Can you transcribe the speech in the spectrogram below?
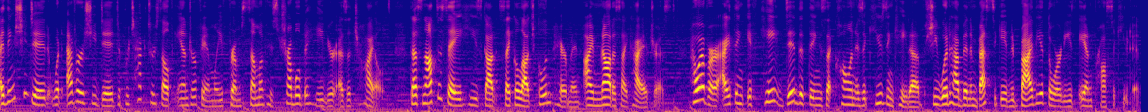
I think she did whatever she did to protect herself and her family from some of his troubled behavior as a child. That's not to say he's got psychological impairment. I'm not a psychiatrist. However, I think if Kate did the things that Collin is accusing Kate of, she would have been investigated by the authorities and prosecuted.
